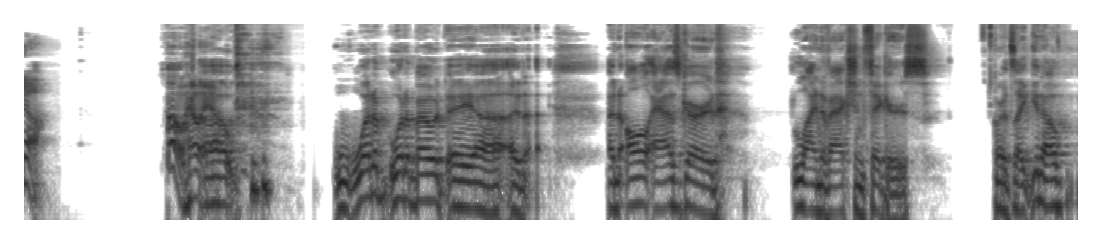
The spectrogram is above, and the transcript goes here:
Yeah. Oh hell yeah. Uh, what ab- what about a uh, an an all Asgard line of action figures, where it's like you know,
